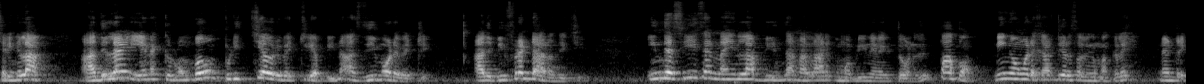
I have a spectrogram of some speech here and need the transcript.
சரிங்களா? அதில் எனக்கு ரொம்பவும் பிடிச்ச ஒரு வெற்றி அப்படின்னா அசீமோட வெற்றி. அது டிஃப்ரெண்ட்டாக இருந்துச்சு. இந்த சீசன் நைனில் அப்படி இருந்தால் நல்லா இருக்கும் அப்படின்னு எனக்கு தோணுது. பார்ப்போம். நீங்கள் உங்களோட கருத்துக்களை சொல்லுங்கள் மக்களே. நன்றி.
